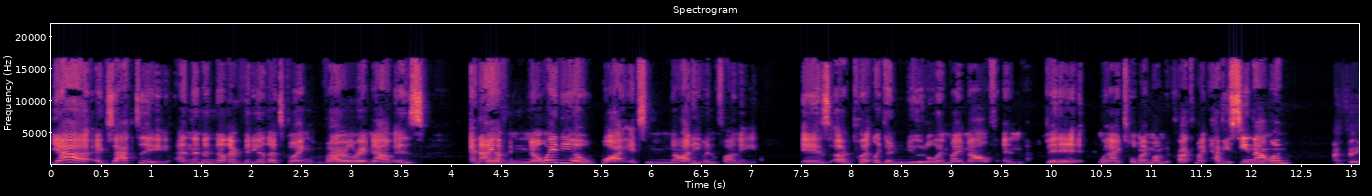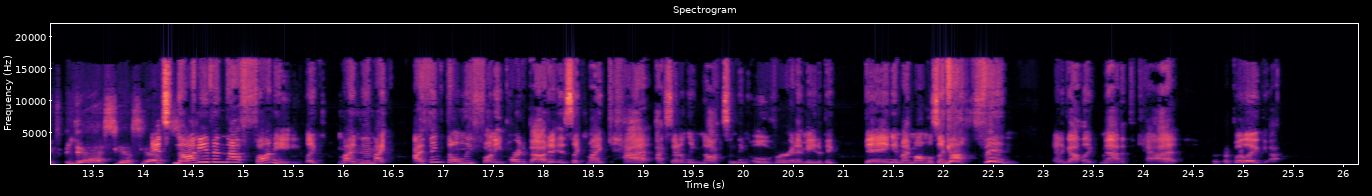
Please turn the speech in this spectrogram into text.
yeah, exactly. And then another video that's going viral right now is, and I have no idea why, it's not even funny, is I put like a noodle in my mouth and bit it when I told my mom to crack my. Have you seen that one? I think yes, yes, yes. It's not even that funny. Like my my I think the only funny part about it is like my cat accidentally knocked something over and it made a big bang and my mom was like, "Ah, Finn!" and I got like mad at the cat. But like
